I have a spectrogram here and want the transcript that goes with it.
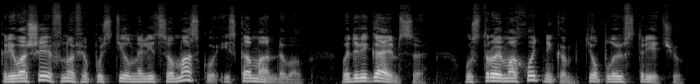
Кривошеев вновь опустил на лицо маску и скомандовал. Выдвигаемся. Устроим охотникам теплую встречу.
